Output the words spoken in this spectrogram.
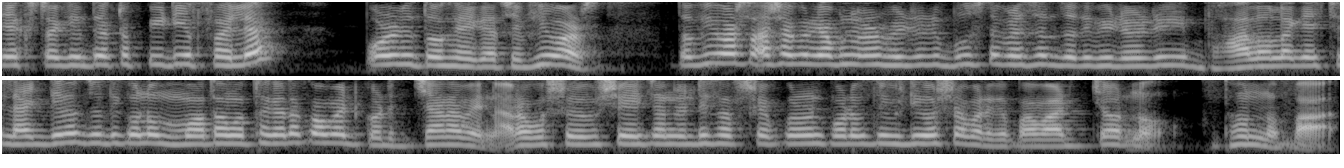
টেক্সটটা কিন্তু একটা পিডিএফ ফাইলে পরিণত হয়ে গেছে ভিউয়ার্স তো ভিউয়ার্স আশা করি আপনারা ভিডিওটি বুঝতে পেরেছেন। যদি ভিডিওটি ভালো লাগে, একটি লাইক দেবেন। যদি কোনো মতামত থাকে, তো কমেন্ট করে জানাবেন। আর অবশ্যই অবশ্যই এই চ্যানেলটি সাবস্ক্রাইব করুন। পরবর্তী ভিডিও সবারকে পাওয়ার জন্য ধন্যবাদ।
